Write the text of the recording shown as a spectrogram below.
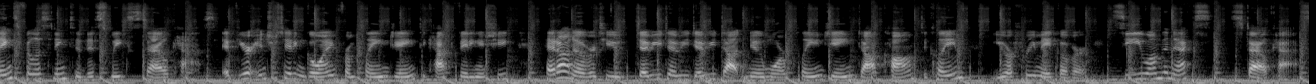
Thanks for listening to this week's Stylecast. If you're interested in going from plain Jane to captivating and chic, head on over to www.nomoreplainjane.com to claim your free makeover. See you on the next Stylecast.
